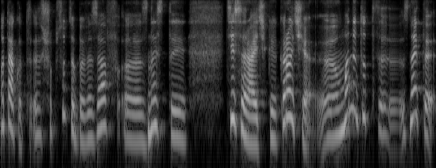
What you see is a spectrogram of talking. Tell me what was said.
Отак, от, е, щоб суд зобов'язав е, знести ці сарайчики. Коротше, е, у мене тут, е, знаєте,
